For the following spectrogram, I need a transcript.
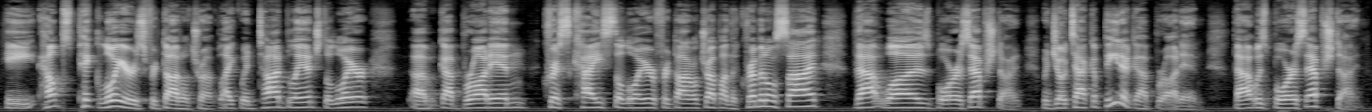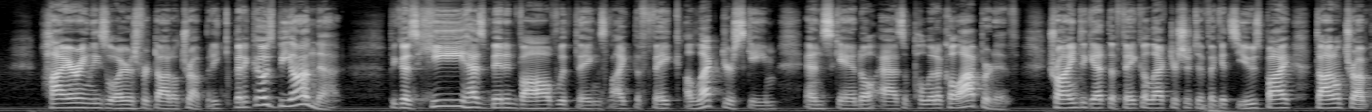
he helps pick lawyers for Donald Trump. Like when Todd Blanche, the lawyer, uh, got brought in, Chris Kise, the lawyer for Donald Trump on the criminal side, that was Boris Epshteyn. When Joe Tacopina got brought in, that was Boris Epshteyn hiring these lawyers for Donald Trump. But, he, but it goes beyond that because he has been involved with things like the fake elector scheme and scandal as a political operative, trying to get the fake elector certificates used by Donald Trump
